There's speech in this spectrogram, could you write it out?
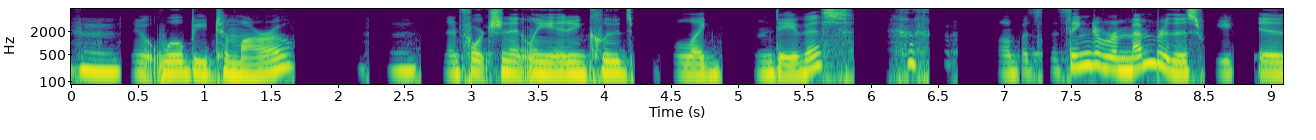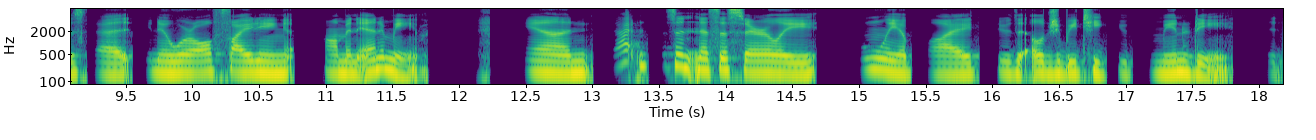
Mhm. It will be tomorrow. Mhm. Unfortunately, it includes like Kim Davis. Um, but the thing to remember this week is that you know we're all fighting a common enemy, and that doesn't necessarily only apply to the LGBTQ community. It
